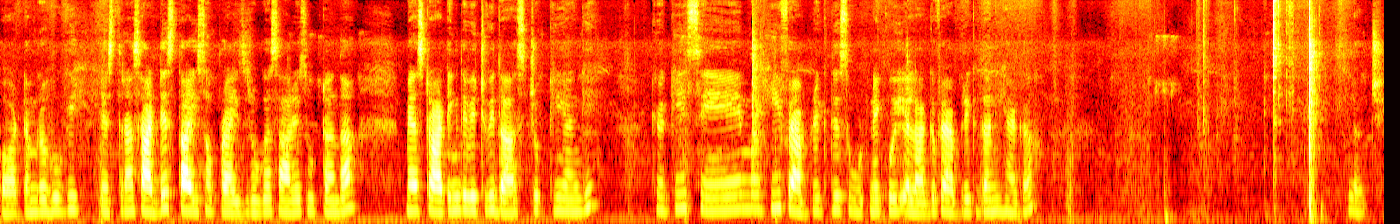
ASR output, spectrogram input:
ਬਾਟਮ ਰਹੂਗੀ। ਇਸ ਤਰ੍ਹਾਂ 2750 ਪ੍ਰਾਈਸ ਰਹੂਗਾ ਸਾਰੇ ਸੂਟਾਂ ਦਾ। ਮੈਂ ਸਟਾਰਟਿੰਗ ਦੇ ਵਿੱਚ ਵੀ ਦੱਸ ਚੁੱਕੀ ਆਂਗੀ ਕਿਉਂਕਿ ਸੇਮ ਹੀ ਫੈਬਰਿਕ ਦੇ ਸੂਟ ਨੇ, ਕੋਈ ਅਲੱਗ ਫੈਬਰਿਕ ਦਾ ਨਹੀਂ ਹੈਗਾ। ਲਓ ਜੀ।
